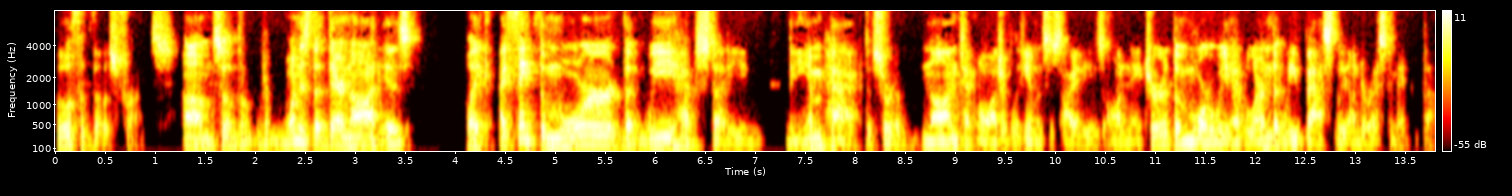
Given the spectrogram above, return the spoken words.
both of those fronts. Um, so the one is that they're not is like, I think the more that we have studied the impact of sort of non-technological human societies on nature, the more we have learned that we vastly underestimated them.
